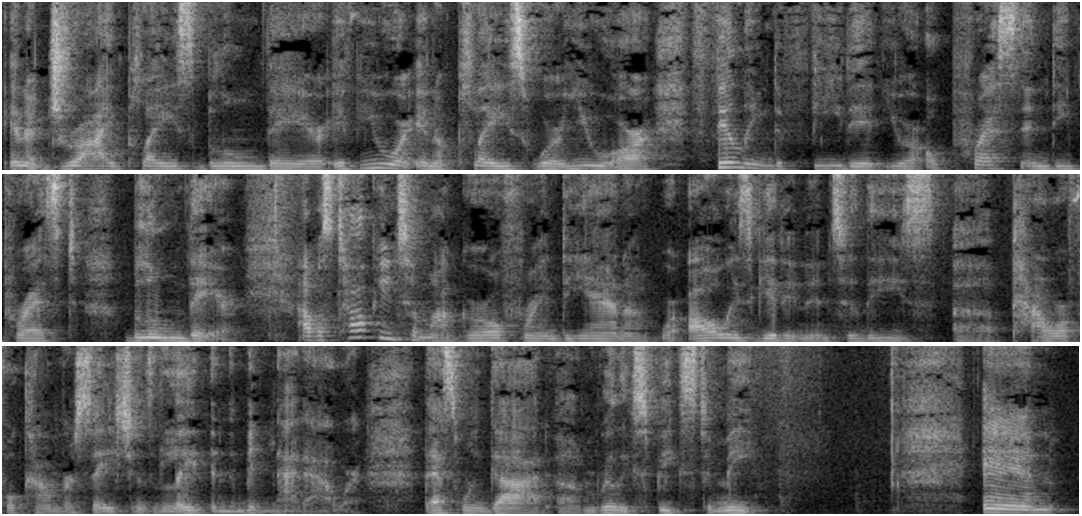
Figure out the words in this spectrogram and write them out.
in a dry place bloom there. If you are in a place where you are feeling defeated you're oppressed and depressed bloom there. I was talking to my girlfriend deanna. We're always getting into these uh, powerful conversations late in the midnight hour. That's when god um, really speaks to me. And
